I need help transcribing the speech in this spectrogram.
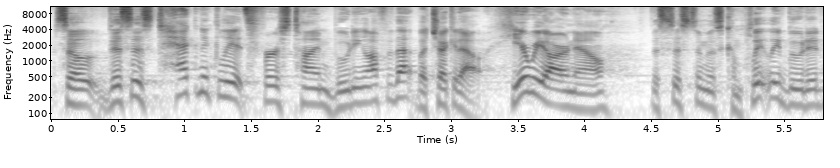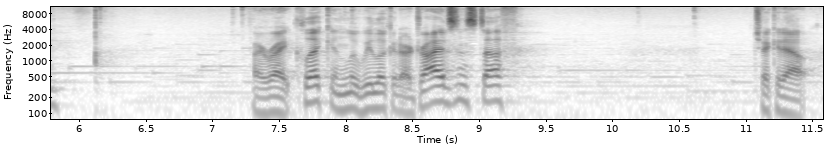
So this is technically its first time booting off of that, but check it out. Here we are now. The system is completely booted. If I right click and we look at our drives and stuff, check it out.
